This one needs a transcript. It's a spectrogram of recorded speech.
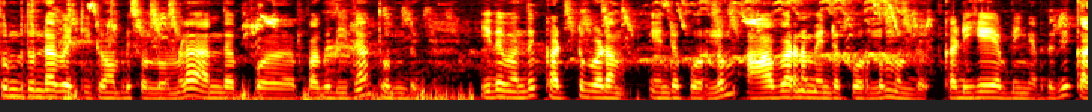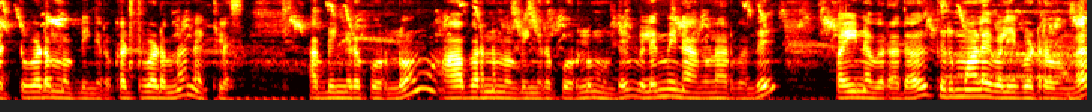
துண்டு துண்டாக வெட்டிட்டோம் அப்படி சொல்லுவோம்ல அந்த ப பகுதி தான் துண்டு. இதை வந்து கட்டுவடம் என்ற பொருளும் ஆபரணம் என்ற பொருளும் உண்டு. கடிகை அப்படிங்கிறதுக்கு கட்டுவடம் அப்படிங்கிற கட்டுவடம்னா நெக்லஸ் அப்படிங்கிற பொருளும் ஆபரணம் அப்படிங்கிற பொருளும் உண்டு. விளம்பி நாகனார் வந்து வைணவர் அதாவது திருமாலை வழிபடுறவங்க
